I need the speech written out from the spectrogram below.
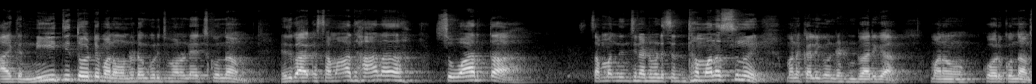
ఆ యొక్క నీతితోటి మనం ఉండడం గురించి మనం నేర్చుకుందాం. ఇదిగో ఆ యొక్క సమాధాన సువార్త సంబంధించినటువంటి సిద్ధ మనస్సును మనం కలిగి ఉండేటువంటి వారిగా మనం కోరుకుందాం.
